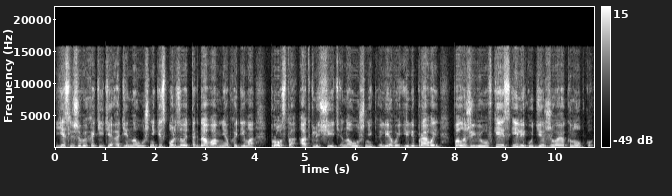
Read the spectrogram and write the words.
Если же вы хотите один наушник использовать, тогда вам необходимо просто отключить наушник левый или правый, положив его в кейс или удерживая кнопку.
